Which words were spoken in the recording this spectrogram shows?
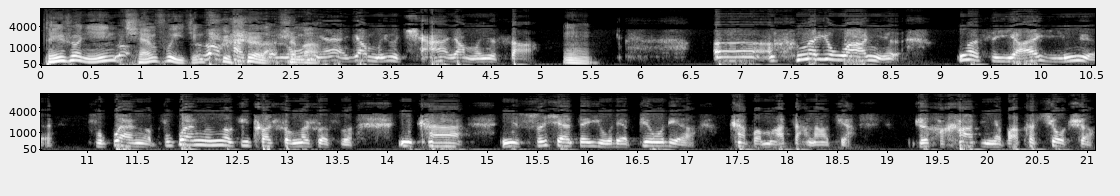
等于说您前夫已经去世了，是吗？也没有钱，也没有啥。嗯。呃，我有娃呢，我是一儿一女，不管我，不管我，我给他说，我说是，你看你是现在有了病了，看把妈咋弄去，这还喊的呢，把他小车，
